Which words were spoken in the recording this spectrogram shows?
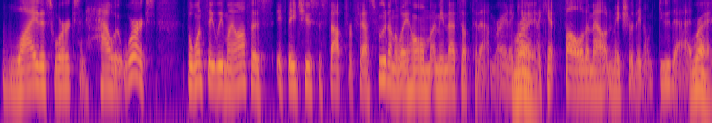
why this works and how it works. But once they leave my office, if they choose to stop for fast food on the way home, I mean, that's up to them, right? I can't, Right. I can't follow them out and make sure they don't do that. Right.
